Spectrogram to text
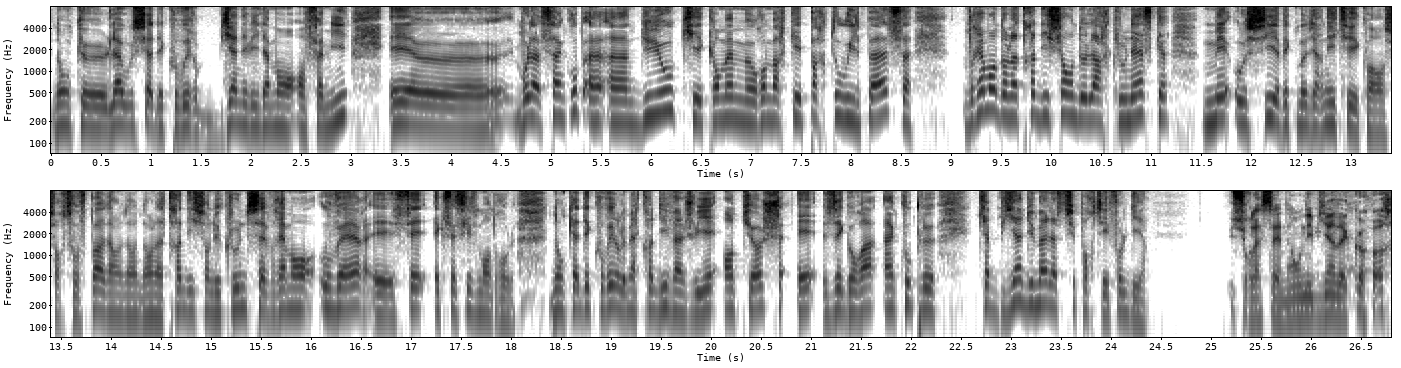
Donc, euh, là aussi à découvrir, bien évidemment, en famille. Et voilà, c'est un groupe, un, un duo qui est quand même remarqué partout où il passe vraiment dans la tradition de l'art clownesque, mais aussi avec modernité. Quand on se retrouve pas dans, la tradition du clown, c'est vraiment ouvert et c'est excessivement drôle. Donc à découvrir le mercredi 20 juillet, Antioche et Zegora, un couple qui a bien du mal à se supporter, il faut le dire sur la scène, hein, on est bien d'accord.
